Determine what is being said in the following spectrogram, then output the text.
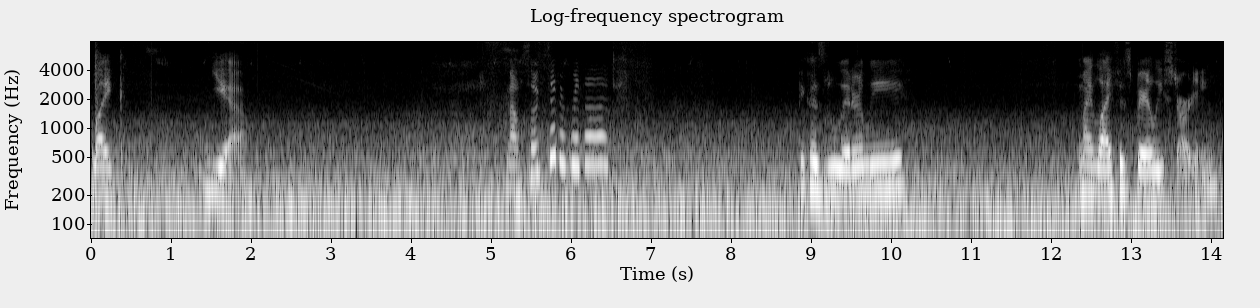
Like, yeah. And I'm so excited for that because literally my life is barely starting.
